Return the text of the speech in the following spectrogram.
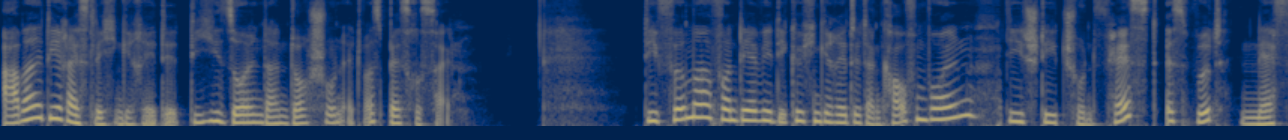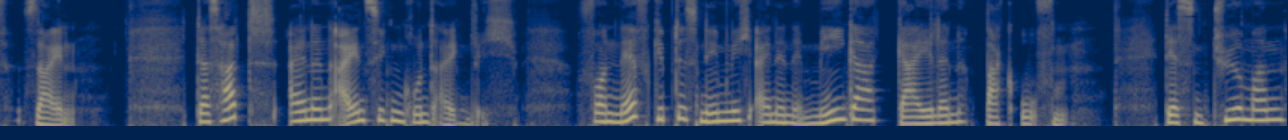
Aber die restlichen Geräte, die sollen dann doch schon etwas Besseres sein. Die Firma, von der wir die Küchengeräte dann kaufen wollen, die steht schon fest, es wird Neff sein. Das hat einen einzigen Grund eigentlich. Von Neff gibt es nämlich einen mega geilen Backofen, dessen Tür man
